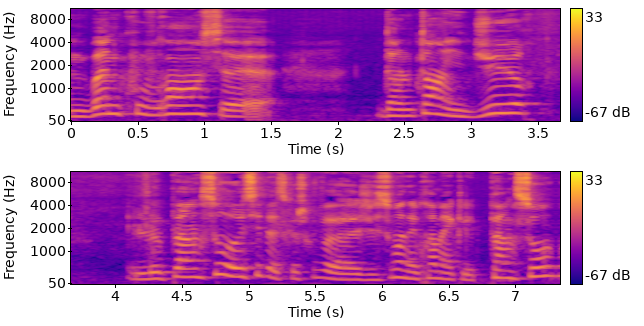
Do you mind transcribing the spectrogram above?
Une bonne couvrance, euh, dans le temps il dure. Le pinceau aussi, parce que je trouve euh, j'ai souvent des problèmes avec les pinceaux.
